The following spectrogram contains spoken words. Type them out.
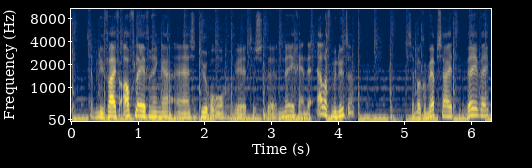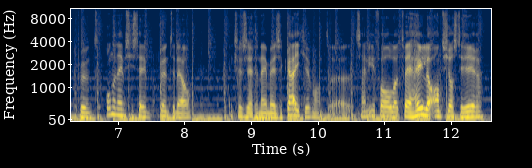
Ze hebben nu vijf afleveringen en ze duren ongeveer tussen de 9 en de 11 minuten. Ze hebben ook een website www.ondernemerssysteem.nl. Ik zou zeggen, neem eens een kijkje, want het zijn in ieder geval twee hele enthousiaste heren.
